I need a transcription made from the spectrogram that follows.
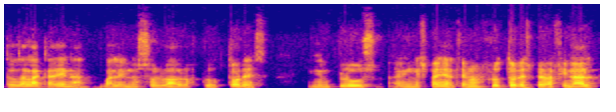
toda la cadena, ¿vale? No solo a los productores. En Plus, en España tenemos productores, pero al final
